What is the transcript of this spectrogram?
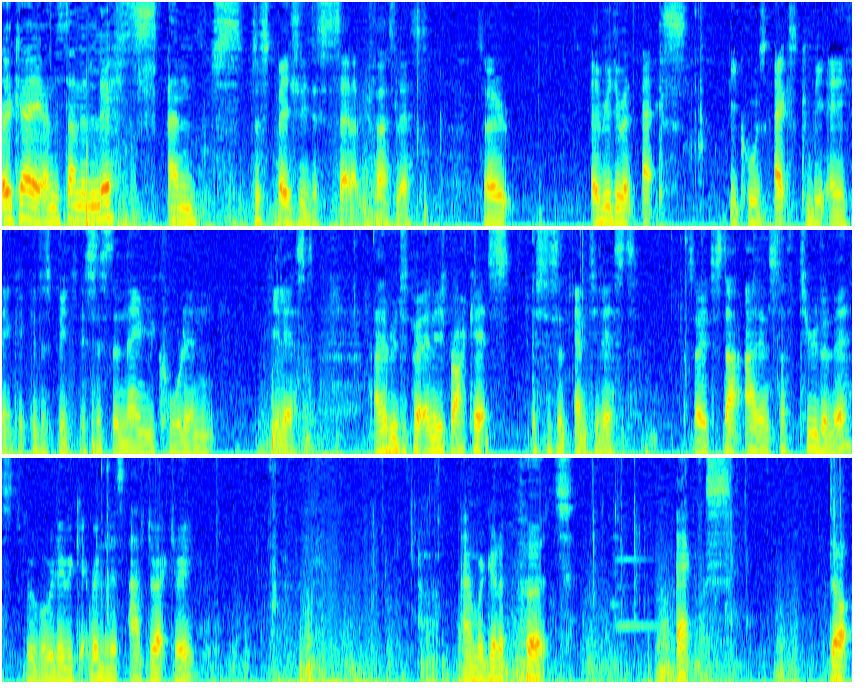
Okay, understand the lists and just basically just set up your first list. So if you do an x equals x can be anything. It could just be it's just the name you call in your list. And if you just put in these brackets, it's just an empty list. So to start adding stuff to the list, we- what we do we get rid of this add directory, and we're going to put x dot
